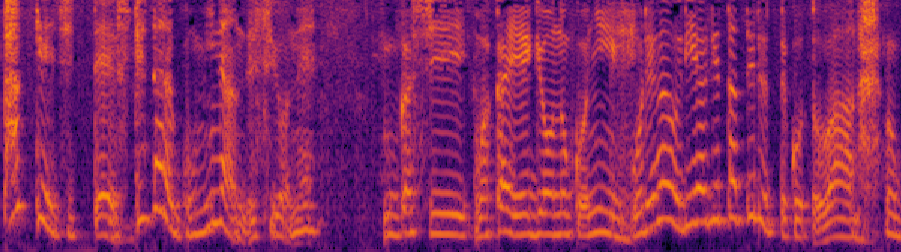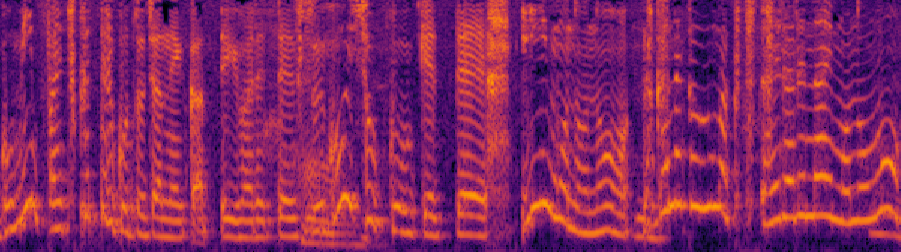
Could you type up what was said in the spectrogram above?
パッケージって捨てたらゴミなんですよね。昔若い営業の子に、俺が売り上げ立てるってことは、ゴミいっぱい作ってることじゃねえかって言われて、すごいショックを受けて、いいものの、なかなかうまく伝えられないものも、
